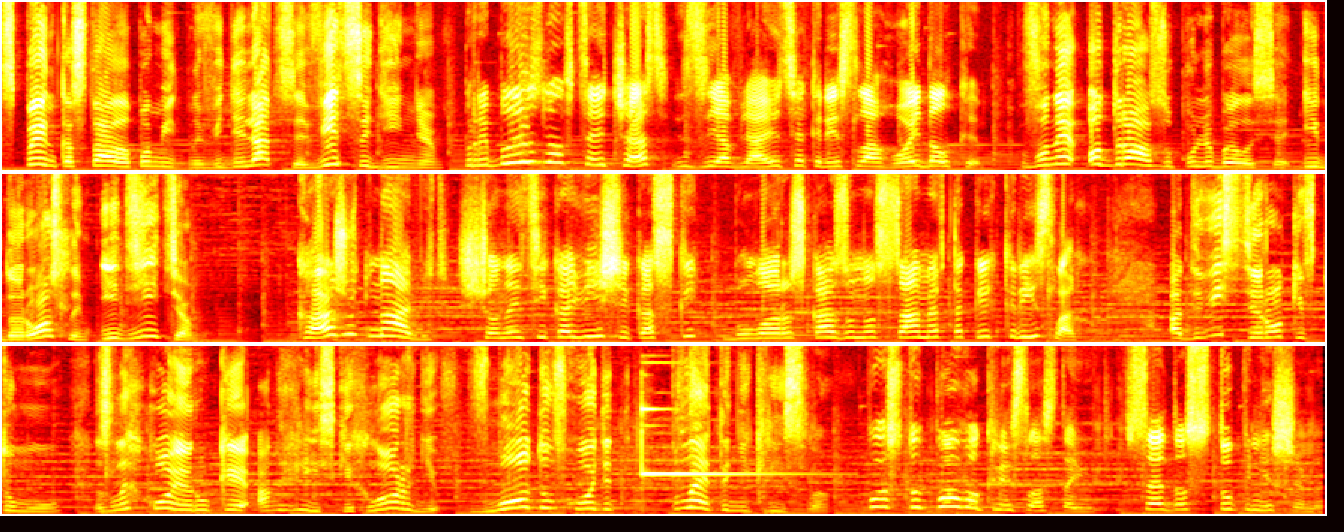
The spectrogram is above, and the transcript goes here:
спинка стала помітно відділятися від сидіння. Приблизно в цей час з'являються крісла гойдалки. Вони одразу полюбилися і дорослим, і дітям. Кажуть навіть, що найцікавіші казки було розказано саме в таких кріслах. А 200 років тому з легкої руки англійських лордів в моду входять плетені крісла. Поступово крісла стають все доступнішими.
